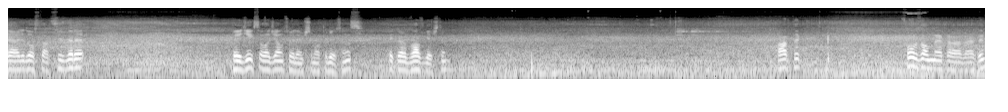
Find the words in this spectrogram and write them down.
Değerli dostlar sizlere PCX alacağımı söylemiştim hatırlıyorsanız. Tekrar vazgeçtim. Artık Forza almaya karar verdim.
